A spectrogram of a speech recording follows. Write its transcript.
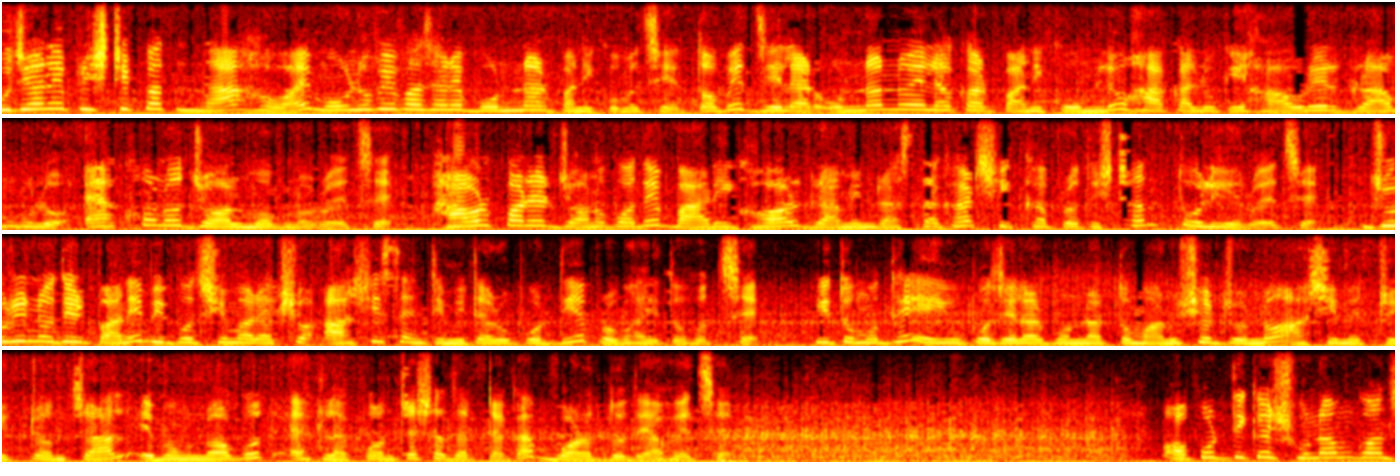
উজানে বৃষ্টিপাত না হওয়ায় মৌলভীবাজারে বন্যার পানি কমেছে। তবে জেলার অন্যান্য এলাকার পানি কমলেও হাকালুকি হাওড়ের গ্রামগুলো এখনও জলমগ্ন রয়েছে। হাওড় পাড়ের জনপদে বাড়ি ঘর গ্রামীণ রাস্তাঘাট, শিক্ষা প্রতিষ্ঠান তলিয়ে রয়েছে। জুড়ি নদীর পানি বিপদসীমার একশো আশি সেন্টিমিটার উপর দিয়ে প্রবাহিত হচ্ছে। ইতোমধ্যে এই উপজেলার বন্যার্ত মানুষের জন্য আশি মেট্রিক টন চাল এবং নগদ এক লাখ পঞ্চাশ হাজার টাকা বরাদ্দ দেওয়া হয়েছে। অপরদিকে সুনামগঞ্জ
